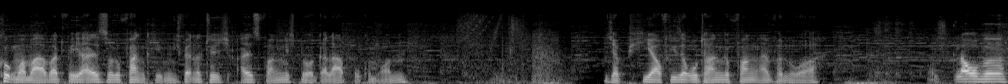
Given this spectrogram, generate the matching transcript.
gucken wir mal, was wir hier alles so gefangen kriegen. Ich werde natürlich alles fangen, nicht nur Galar-Pokémon. Ich habe hier auf dieser Route angefangen, einfach nur ich glaube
